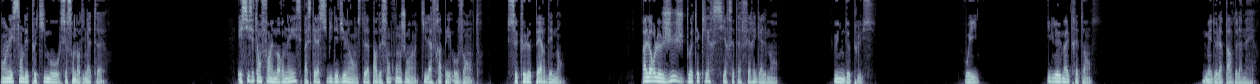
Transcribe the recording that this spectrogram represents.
en laissant des petits mots sur son ordinateur. Et si cet enfant est mort-né, c'est parce qu'elle a subi des violences de la part de son conjoint qui l'a frappé au ventre, ce que le père dément. Alors le juge doit éclaircir cette affaire également. Une de plus. Oui, il y a eu maltraitance, mais de la part de la mère.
